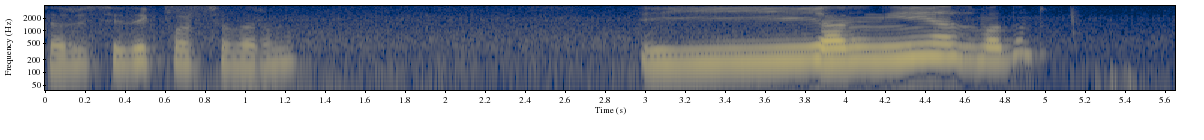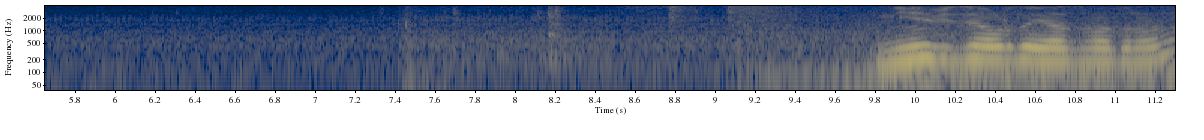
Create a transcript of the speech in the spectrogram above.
Servis yedek parçaları mı? İyi, yani niye yazmadın? Niye bize orada yazmadın onu?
